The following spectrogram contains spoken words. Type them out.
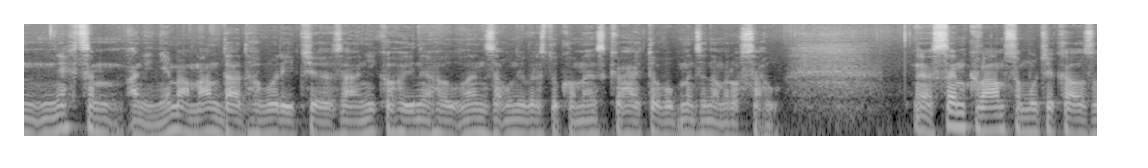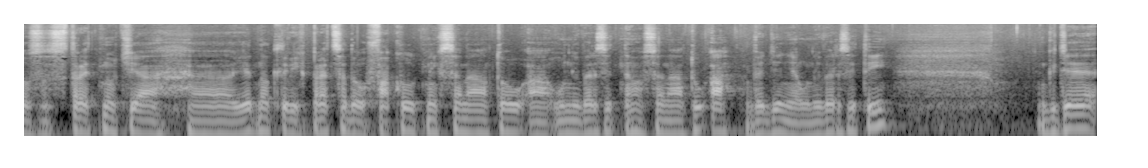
nechcem, ani nemám mandát hovoriť za nikoho iného, len za Univerzitu Komenského, aj to v obmedzenom rozsahu. Sem k vám som utekal zo stretnutia eh, jednotlivých predsedov fakultných senátov a univerzitného senátu a vedenia univerzity kde e,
